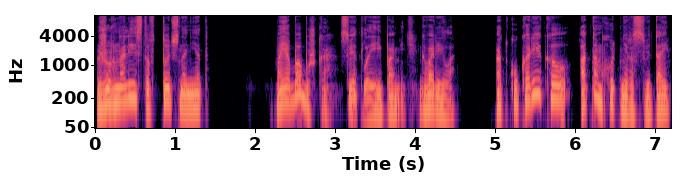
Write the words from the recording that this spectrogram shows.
«Журналистов точно нет. Моя бабушка, светлая ей память, говорила. Откукарекал, а там хоть не расцветай.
